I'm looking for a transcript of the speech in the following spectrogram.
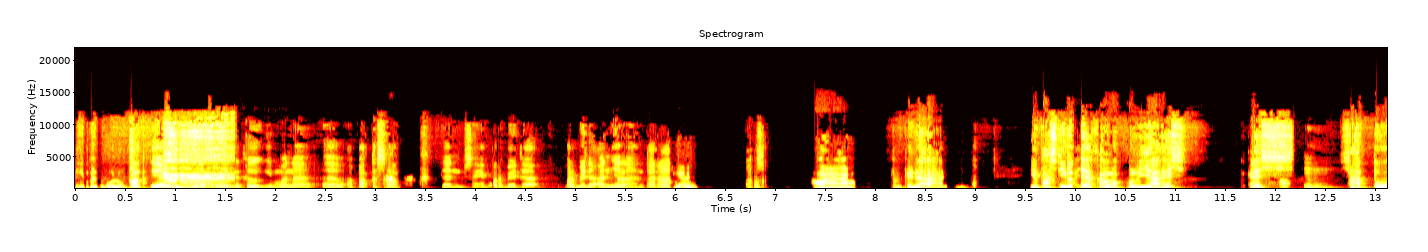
gimana gue lupa. Itu ya itu jelasin itu gimana eh, apa kesamaan dan misalnya perbeda perbedaannya lah antara Ah, perbedaan. Ya pastilah ya kalau kuliah S S hmm, satu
